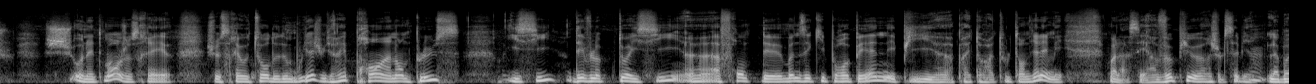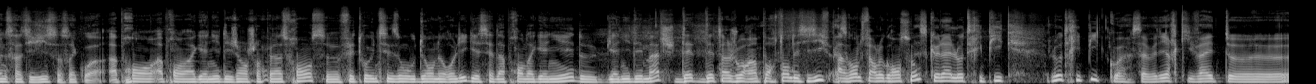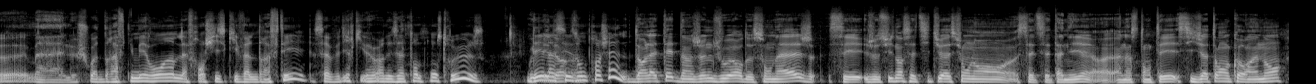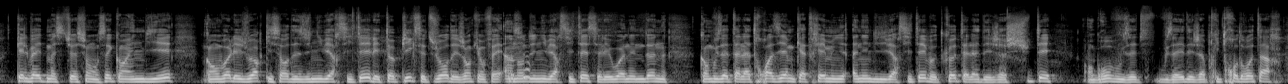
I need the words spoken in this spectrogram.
honnêtement, je serais, je serais autour de Doumbouya, je lui dirais prends un an de plus ici, développe-toi ici, euh, affronte des bonnes équipes européennes et puis euh, après tu auras tout le temps d'y aller. Mais voilà, c'est un vœu pieux, hein, je le sais bien. La bonne stratégie, ce serait quoi? Apprends, apprends à gagner déjà en championnat de France, euh, fais-toi une saison ou deux en Euroleague, essaie d'apprendre à gagner, de gagner des matchs, d'être un joueur important, décisif avant de faire le grand saut. Parce que là, l'autre hippique, l'autre hippique, quoi. Ça veut dire qu'il va être bah, le choix de draft numéro un de la franchise qui va le drafter. Ça veut dire qu'il va avoir des attentes monstrueuse dès la saison prochaine. Dans la tête d'un jeune joueur de son âge, c'est je suis dans cette situation cette, cette année, à l'instant T. Si j'attends encore un an, quelle va être ma situation? On sait qu'en NBA, quand on voit les joueurs qui sortent des universités, les topics, c'est toujours des gens qui ont fait un an d'université, c'est les one and done. Quand vous êtes à la troisième, quatrième année d'université, votre cote, elle a déjà chuté. En gros, vous, êtes, vous avez déjà pris trop de retard.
